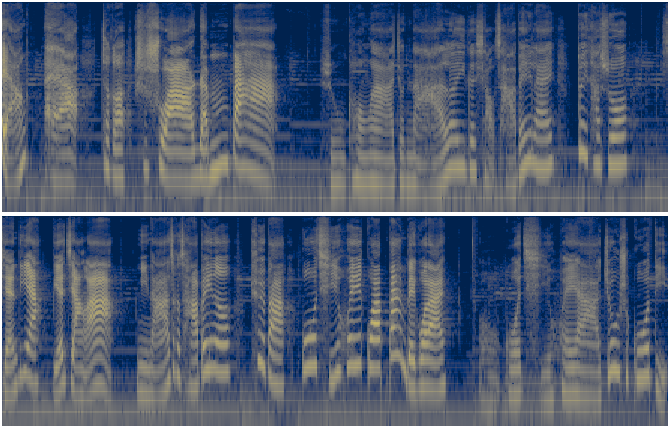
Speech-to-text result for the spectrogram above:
两。哎呀，这个是耍人吧？”孙悟空啊，就拿了一个小茶杯来，对他说：“贤弟啊，别讲啦。”你拿这个茶杯呢，去把锅旗灰刮半杯过来。哦，锅旗灰啊，就是锅底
